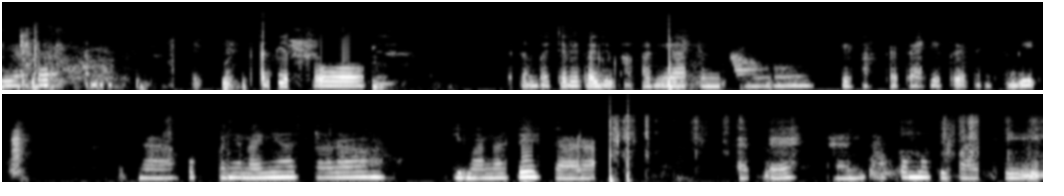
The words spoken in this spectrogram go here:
iya tuh sempat cerita juga kan ya tentang kisah teteh itu ya tadi Nah, aku pengen nanya sekarang gimana sih cara teteh dan apa motivasi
